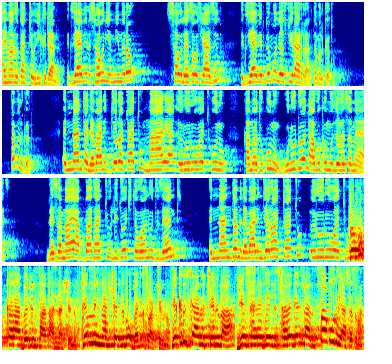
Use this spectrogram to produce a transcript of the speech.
ሃይማኖታቸውን ይክዳሉ። እግዚአብሔር ሰውን የሚምረው ሰው ለሰው ሲያዝን እግዚአብሔር ደግሞ ለእሱ ይራራል። ተመልከቱ ተመልከቱ። እናንተ ለባልንጀሮቻችሁ መሐርያን ሩሩሆች ሁኑ ከመ ትኩኑ ውሉዶ ለአቡክሙ ዘበሰማያት፣ ለሰማይ አባታችሁ ልጆች ትሆኑት ዘንድ እናንተም ለባልንጀሮቻችሁ ሩሩሆች ሁኑ። በፉከራ በድንፋታ አናሸንፍ። የምናሸንፈው በልቅሷችን ነው። የክርስቲያኖች እንባ የሰረገል ሰረገላን በሙሉ ያሰጥማል።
